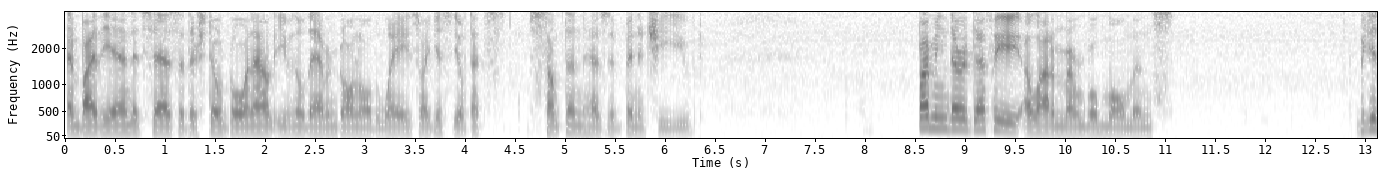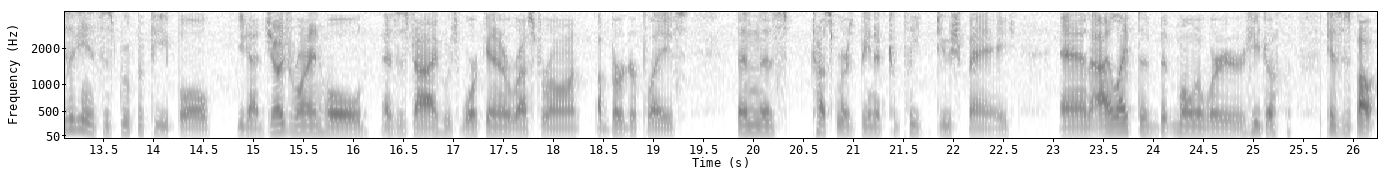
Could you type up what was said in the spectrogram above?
And by the end, it says that they're still going out, even though they haven't gone all the way. So I guess, you know, that's something has been achieved. But, I mean, there are definitely a lot of memorable moments. Because, again, it's this group of people. You got Judge Reinhold as this guy who's working in a restaurant, a burger place. Then this customer's being a complete douchebag. And I like the moment where he goes, this is about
